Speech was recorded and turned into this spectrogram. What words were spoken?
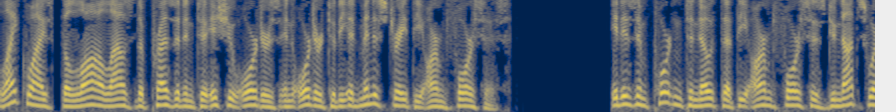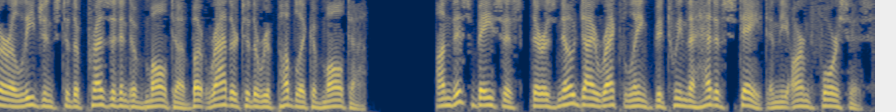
Likewise, the law allows the President to issue orders in order to the administrate the armed forces. It is important to note that the armed forces do not swear allegiance to the President of Malta but rather to the Republic of Malta. On this basis, there is no direct link between the head of state and the armed forces.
